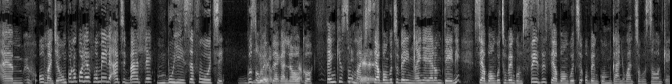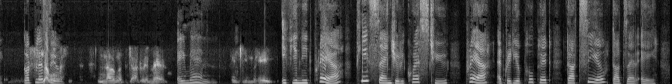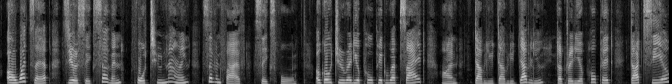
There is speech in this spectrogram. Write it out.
Um uma nje uNkulunkulu evumile athi bahle mbuyise futhi kuzokwenzeka Yebo, lokho. thank you so much. Amen. siyabonga ukuthi ube ingxenye yalomdeni siyabonga ukuthi ube ngumsizi. Siyabonga ukuthi ube ngumngani wansuku zonke. God bless you. Ngiyabonga. nawe ngakunjalo amen amen. Amen. If you need prayer, please send your request to prayer at radiopulpit.co.za or WhatsApp 067 429 7564 or go to Radio Pulpit website on www.radiopulpit.co.za.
